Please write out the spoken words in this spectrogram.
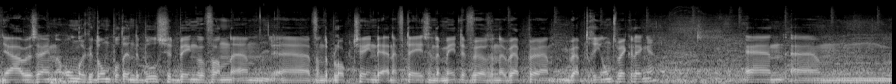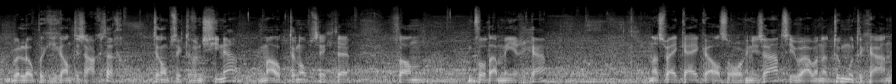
Ja, we zijn ondergedompeld in de bullshit bingo van, ehm, eh, van de blockchain, de NFT's en de metaverse en de web, eh, web 3 ontwikkelingen. En ehm, we lopen gigantisch achter ten opzichte van China, maar ook ten opzichte van bijvoorbeeld Amerika. En als wij kijken als organisatie waar we naartoe moeten gaan,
